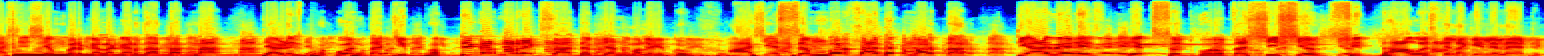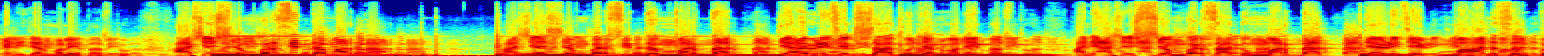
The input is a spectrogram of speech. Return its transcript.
असे शंभर कलाकार जातात ना त्यावेळेस भगवंताची भक्ती करणारा एक साधक जन्माला येतो. असे शंभर साधक मारतात. त्यावेळेस एक सद्गुरूचा शिष्य सिद्ध अवस्थेला गेलेला या ठिकाणी जन्माला येत असतो. असे शंभर सिद्ध मारतात. असे शंभर सिद्ध मरतात त्यावेळेस एक साधू जन्माला येत असतो. आणि असे शंभर साधू मरतात त्यावेळेस एक महान संत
